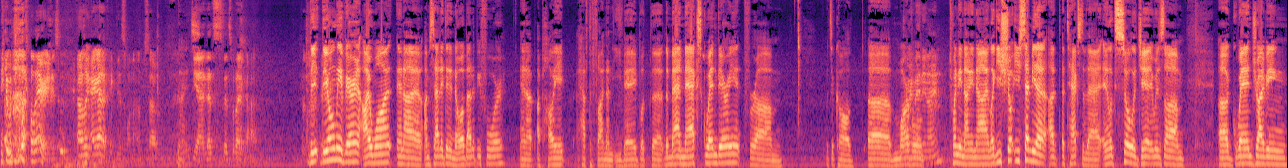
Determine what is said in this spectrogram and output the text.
It was like, hilarious. And I was like, I gotta pick this one up. So Nice. yeah, that's that's what I got. The the only variant I want, and I I'm sad I didn't know about it before, and I, I probably have to find on eBay, but the the Mad Max Gwen variant for um, what's it called? Uh, Marvel 99? 2099. Like you show, you sent me a, a, a text of that, and it looks so legit. It was um, uh, Gwen driving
